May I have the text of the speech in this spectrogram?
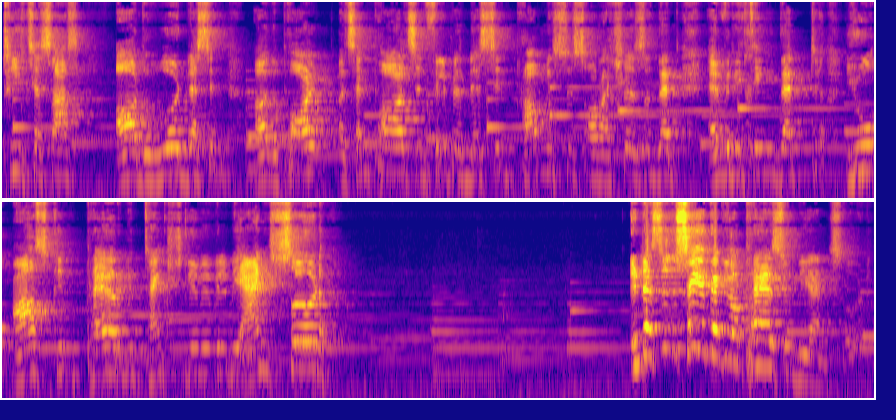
teach us or the word doesn't, uh, the Paul, uh, St. Paul's in Philippians doesn't promises or assures that everything that you ask in prayer with thanksgiving will be answered it doesn't say that your prayers will be answered,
